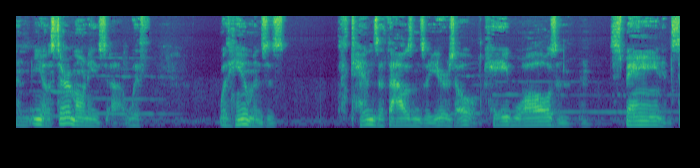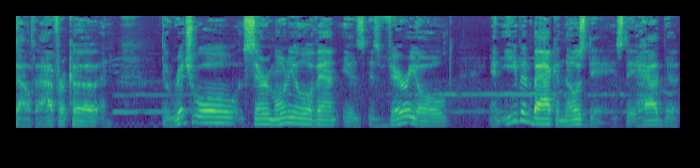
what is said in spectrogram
and you know, ceremonies uh, with, with humans is tens of thousands of years old. Cave walls in, in Spain and South Africa, and the ritual ceremonial event is, is very old and even back in those days, they had the,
